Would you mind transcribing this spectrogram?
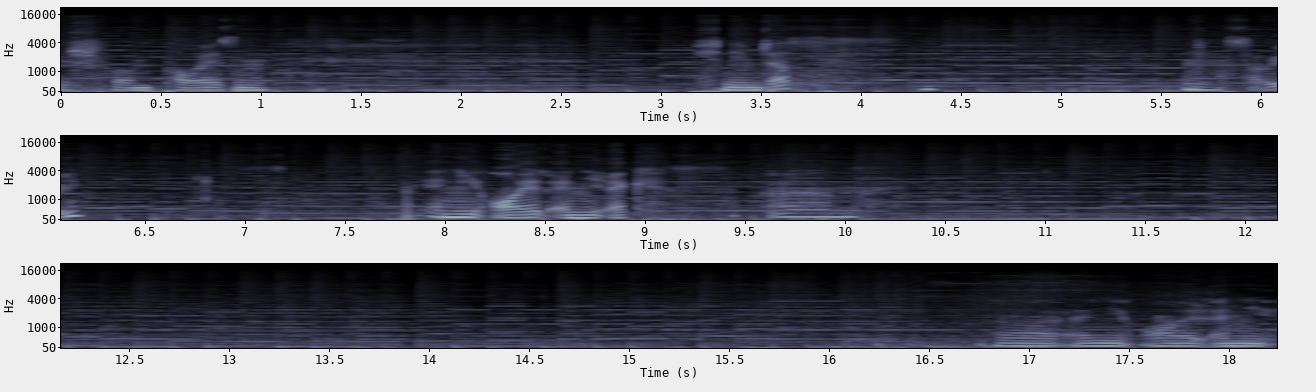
Fisch vom Poison. Ich nehme das. Hm, sorry. Any oil, any egg. Ähm. Uh, any oil, any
